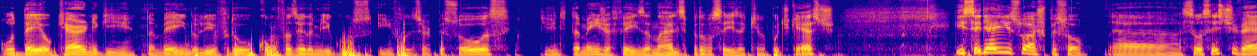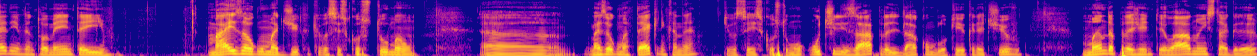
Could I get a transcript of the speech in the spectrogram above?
o Dale Carnegie, também do livro Como Fazer Amigos e Influenciar Pessoas, que a gente também já fez análise para vocês aqui no podcast. E seria isso, acho, pessoal. Uh, se vocês tiverem eventualmente aí mais alguma dica que vocês costumam, uh, mais alguma técnica, né, que vocês costumam utilizar para lidar com bloqueio criativo, manda para a gente lá no Instagram,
